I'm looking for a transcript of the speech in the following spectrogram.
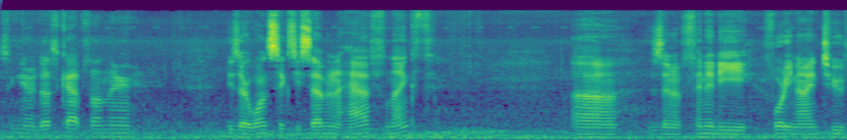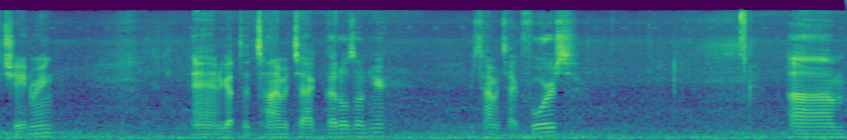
Sugino dust caps on there. These are 167 and a half length. Uh, this is an Affinity 49 tooth chainring. And we got the Time Attack pedals on here. There's Time Attack 4s. Um,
